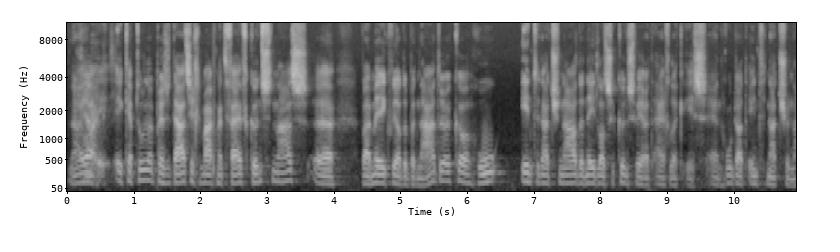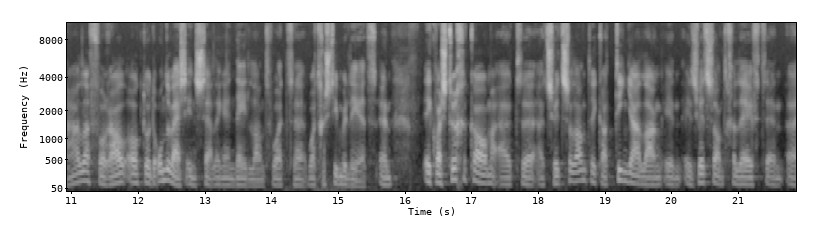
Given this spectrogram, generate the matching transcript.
Nou ja, ik, heb toen een presentatie gemaakt met vijf kunstenaars, uh, waarmee ik wilde benadrukken hoe internationaal de Nederlandse kunstwereld eigenlijk is. En hoe dat internationale vooral ook door de onderwijsinstellingen in Nederland wordt, uh, wordt gestimuleerd. En ik was teruggekomen uit, uh, uit Zwitserland. Ik had tien jaar lang in, in Zwitserland geleefd en, uh,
